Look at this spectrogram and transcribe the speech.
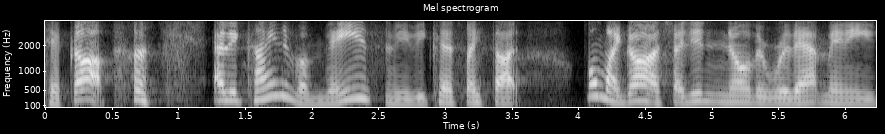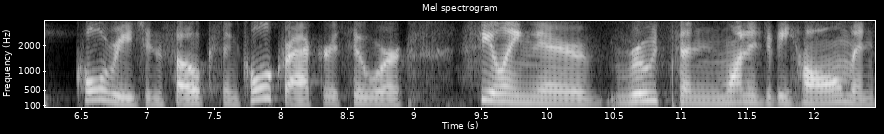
pick up. and it kind of amazed me because I thought, oh my gosh, I didn't know there were that many coal region folks and coal crackers who were feeling their roots and wanted to be home and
